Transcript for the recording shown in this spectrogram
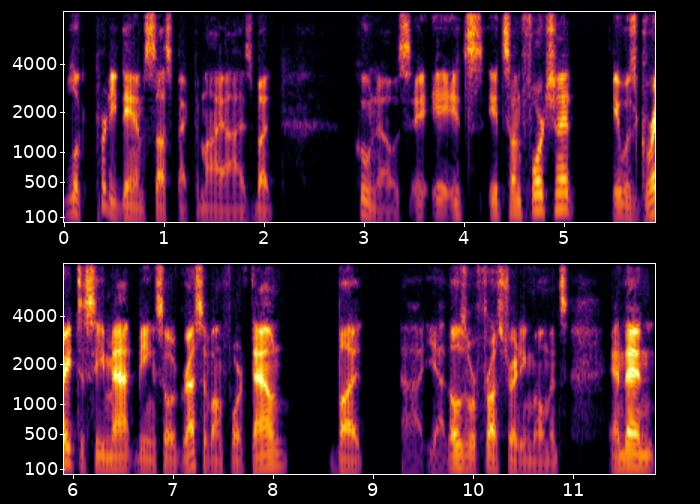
looked pretty damn suspect in my eyes, but who knows? it's it's unfortunate. It was great to see Matt being so aggressive on fourth down, but uh, yeah, those were frustrating moments. And then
